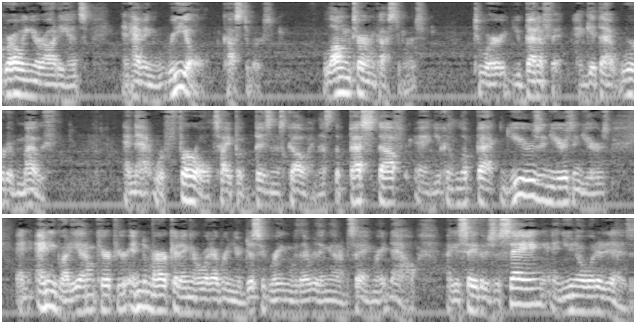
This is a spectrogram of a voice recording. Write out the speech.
growing your audience and having real customers, long term customers, to where you benefit and get that word of mouth and that referral type of business going. That's the best stuff, and you can look back years and years and years. And anybody, I don't care if you're into marketing or whatever, and you're disagreeing with everything that I'm saying right now, I can say there's a saying, and you know what it is.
